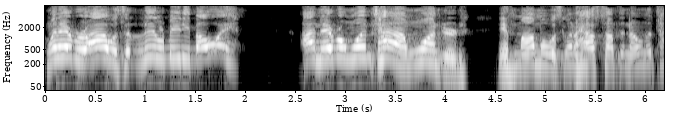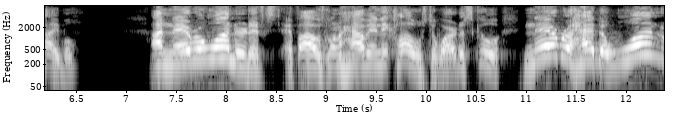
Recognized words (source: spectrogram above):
Whenever I was a little bitty boy, I never one time wondered if mama was going to have something on the table. I never wondered if, if I was going to have any clothes to wear to school. Never had to wonder,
